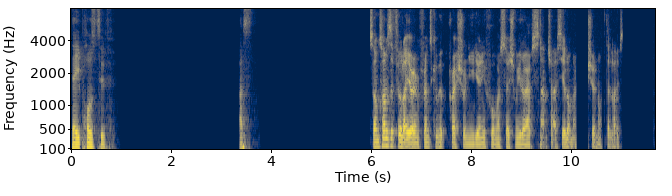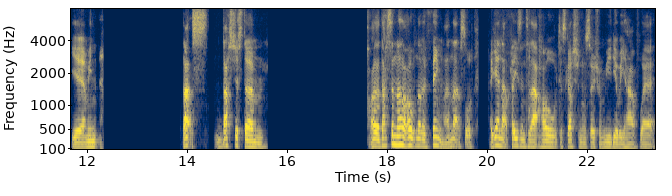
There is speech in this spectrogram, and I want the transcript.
stay positive. That's Sometimes I feel like your own friends could put pressure on you. The only form of social media I have is Snapchat. I see a lot of my friends showing off their lives. Yeah, I mean, that's that's just um, uh, that's another whole another thing, man. That sort of again that plays into that whole discussion on social media we have where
